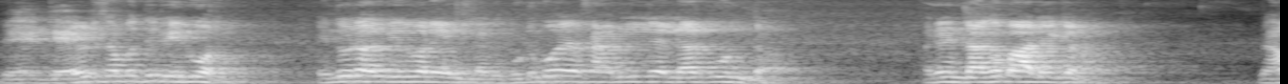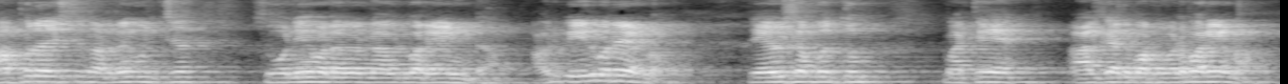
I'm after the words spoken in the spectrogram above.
ദേവിയുടെ സമ്പത്ത് പേര് പറഞ്ഞു. എന്തുകൊണ്ട് അത് പേര് പറയുന്നില്ല. കുടുംബ ഫാമിലിയിൽ എല്ലാവർക്കും ഉണ്ട്. അത് ഉണ്ടാക്കുമ്പോൾ ആലോചിക്കണം. നാൽപ്പത് വയസ്സ് നടനെ കുറിച്ച് സോണിയ മലകൾ അവർ പറയുന്നില്ല അവർ പേര് പറയണം. ഡേവിഡ് സമ്പത്തും മറ്റേ ആൾക്കാർ പറഞ്ഞുകൊണ്ട് പറയണം.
